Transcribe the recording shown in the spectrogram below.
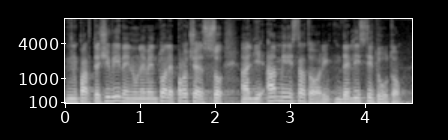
in parte civile in un eventuale processo agli amministratori dell'istituto.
